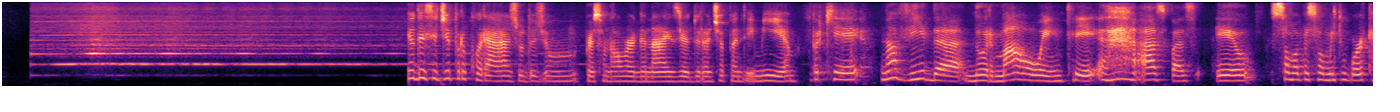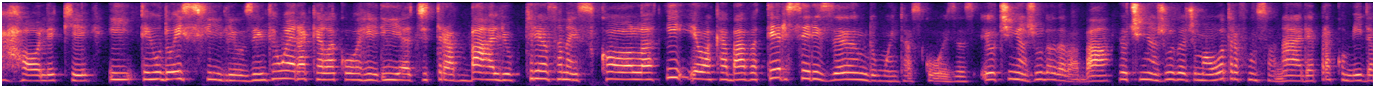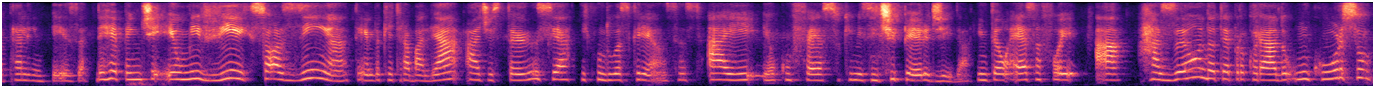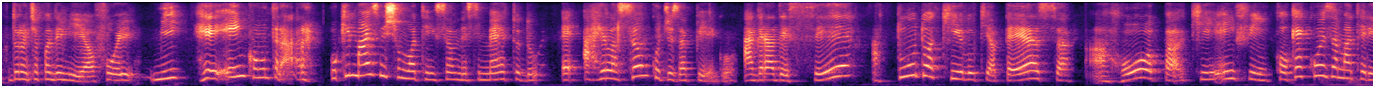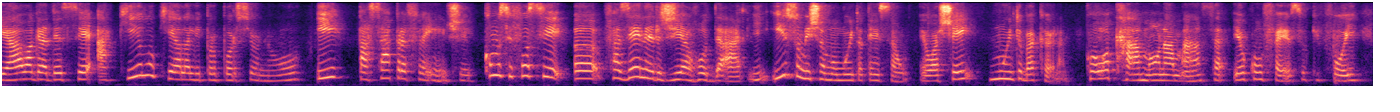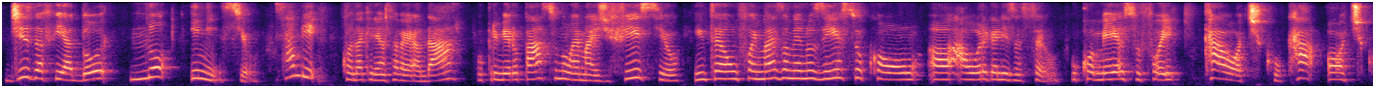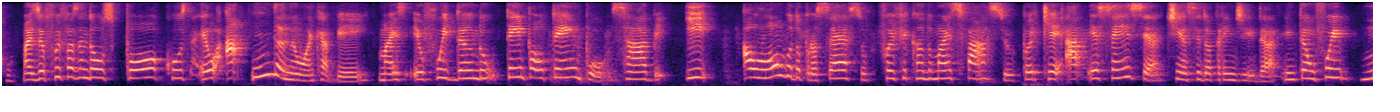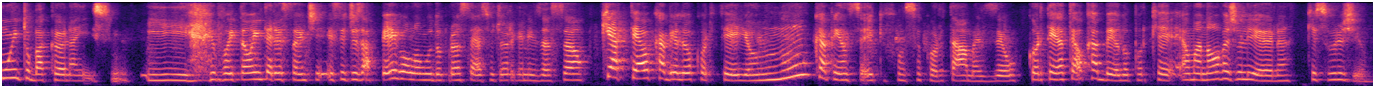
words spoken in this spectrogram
Eu decidi procurar a ajuda de um personal organizer durante a pandemia, porque na vida normal, entre aspas, eu sou uma pessoa muito workaholic e tenho dois filhos, então era aquela correria de trabalho, criança na escola e eu acabava terceirizando muitas coisas. Eu tinha ajuda da babá, eu tinha ajuda de uma outra funcionária para comida, para limpeza. De repente eu me vi sozinha tendo que trabalhar à distância e com duas crianças crianças, aí eu confesso que me senti perdida. Então, essa foi a razão de eu ter procurado um curso durante a pandemia, foi me reencontrar. O que mais me chamou atenção nesse método é a relação com o desapego. Agradecer a tudo aquilo que a peça, a roupa, que, enfim, qualquer coisa material, agradecer aquilo que ela lhe proporcionou e passar para frente, como se fosse uh, fazer a energia rodar. E isso me chamou muito atenção. Eu achei muito bacana. Colocar a mão na massa, eu confesso que foi desafiador no início. Sabe quando a criança vai andar? O primeiro passo não é mais difícil? Então foi mais ou menos isso com a, a organização. O começo foi caótico, caótico, mas eu fui fazendo aos poucos. Eu ainda não acabei, mas eu fui dando tempo ao tempo, sabe? E ao longo do processo foi ficando mais fácil, porque a essência tinha sido aprendida. Então foi muito bacana isso. E foi tão interessante esse desapego ao longo do processo de organização, que até o cabelo eu cortei. Eu nunca pensei que fosse cortar, mas eu cortei até o cabelo, porque é uma nova Juliana que surgiu.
